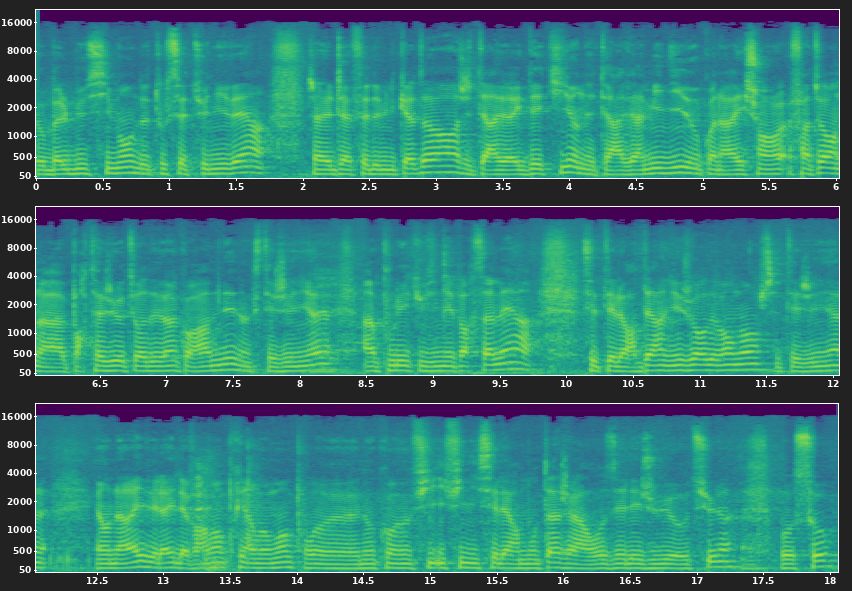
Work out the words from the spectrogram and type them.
au balbutiement de tout cet univers. J'avais déjà fait 2014 j'étais arrivé avec des on était arrivé à midi donc on a échangé enfin toi on a partagé autour des vins qu'on ramenait donc c'était génial. Un poulet cuisiné par sa mère c'était leur dernier jour de vendange c'était génial. Et on arrive et là il a vraiment pris un moment pour donc il finissait les remontages à arroser les jus au dessus là au seau.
